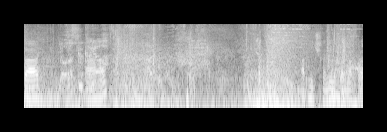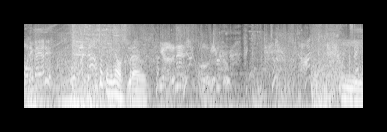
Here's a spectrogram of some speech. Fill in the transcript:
Так. Ага. Отлично, минус одна сразу. Вот это меня устраивает. И...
